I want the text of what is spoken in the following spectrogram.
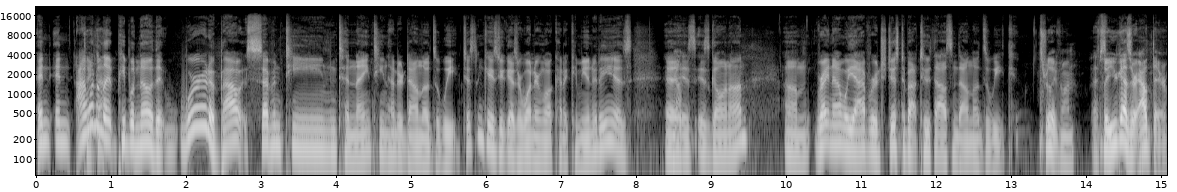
And and I want to let people know that we're at about seventeen to nineteen hundred downloads a week, just in case you guys are wondering what kind of community is uh, Yeah. is is going on. Um, right now, we average just about two thousand downloads a week. It's really fun. That's- so you guys are out there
